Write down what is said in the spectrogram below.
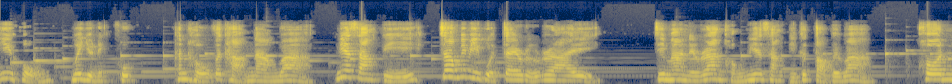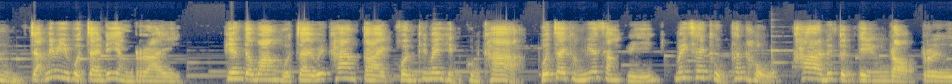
อี้หงเมื่ออยู่ในคุก ท่านโหก็ถามนางว่า เนี่ยซางปีเจ้าไม่มีหัวใจหรือไร จีม่านในร่างของเนี่ยซางปีก็ตอบไปว่า คนจะไม่มีหัวใจได้อย่างไร เพียงแต่วางหัวใจไว้ข้างกายคนที่ไม่เห็นคุณค่า หัวใจของเนี่ยซังอีไม่ใช่ถูกท่านโหฆ่าด้วยตนเองหรอกหรือ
